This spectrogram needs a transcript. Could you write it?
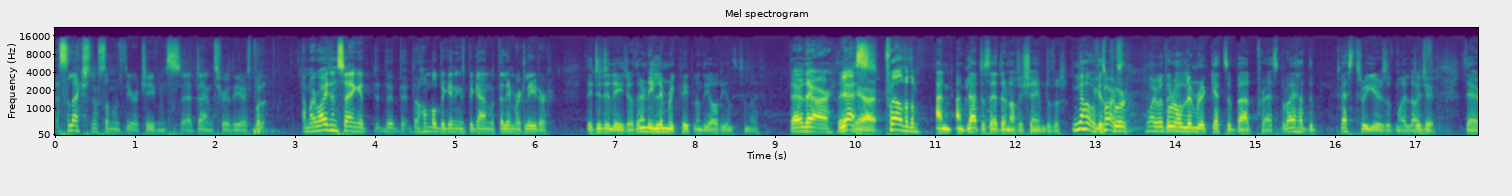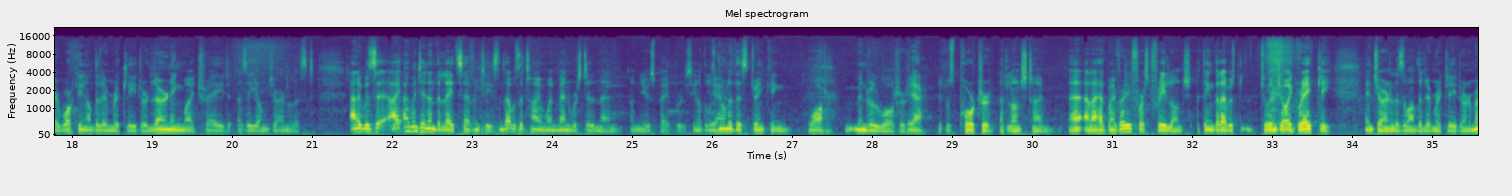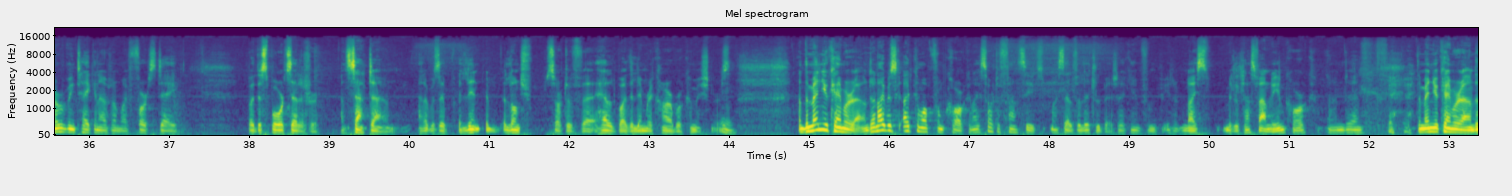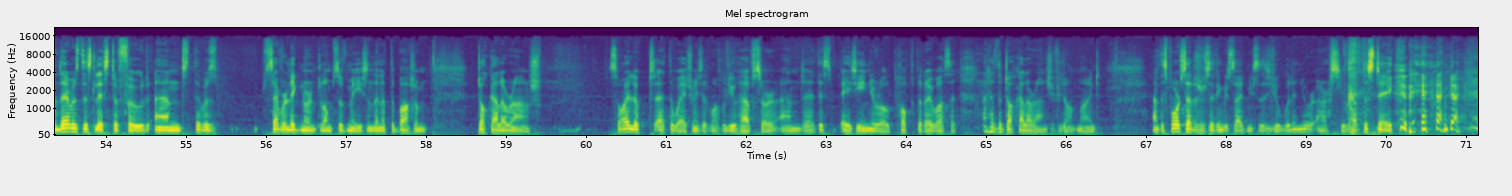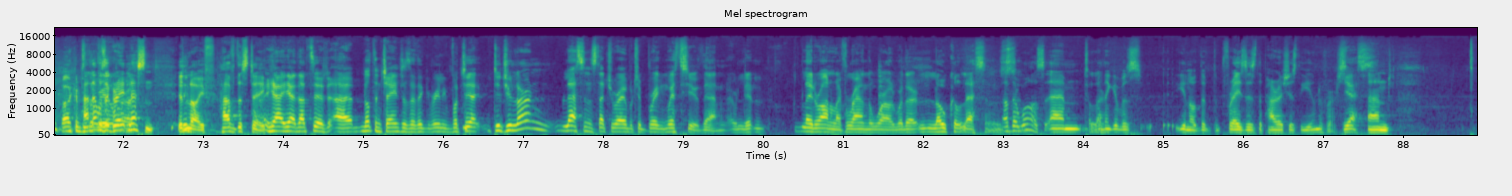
a selection of some of your achievements uh, down through the years. But am I right in saying it, the, the, the humble beginnings began with the Limerick leader? They did indeed. Are there any Limerick people in the audience tonight? There they are. There yes, they are. 12 of them. And I'm glad to say they're not ashamed of it. No, of because course. poor, Why would they poor old Limerick gets a bad press. But I had the best three years of my life there, working on the Limerick Leader, learning my trade as a young journalist. And it was, I, I went in in the late 70s, and that was a time when men were still men on newspapers. You know, there was Yeah. none of this drinking Water. mineral water. Yeah. It was porter at lunchtime. Uh, and I had my very first free lunch, a thing that I was to enjoy greatly in journalism on the Limerick Leader. And I remember being taken out on my first day by the sports editor and sat down. And it was a, a, a lunch sort of uh, held by the Limerick Harbour Commissioners. And the menu came around, and I was, I'd come up from Cork, and I sort of fancied myself a little bit. I came from you know, nice middle class family in Cork, and um, the menu came around, and there was this list of food, and there was several ignorant lumps of meat, and then at the bottom, duck à l'orange. So I looked at the waiter and he said, What will you have, sir? And uh, this 18 year old pup that I was said, I'll have the duck à l'orange if you don't mind. And the sports editor sitting beside me says, You will in your arse, you'll have the steak. Welcome to and that was a great world. lesson in life have the steak. Yeah, yeah, that's it. Uh, nothing changes, I think, really. But yeah, did you learn lessons that you were able to bring with you then, later on in life, around the world? Were there local lessons? Oh, there was. Um, I think it was, you know, the, the phrase is the parish is the universe. Yes. And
